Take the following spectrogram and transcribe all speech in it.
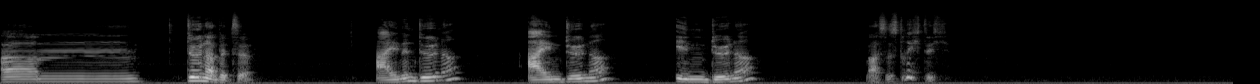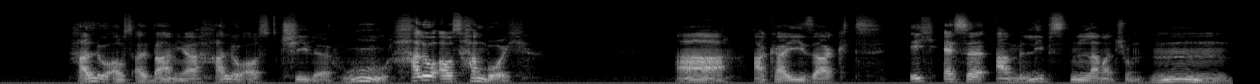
ähm, Döner bitte. Einen Döner? Ein Döner? In Döner? Was ist richtig? Hallo aus Albania, hallo aus Chile, uh, hallo aus Hamburg. Ah, Akai sagt, ich esse am liebsten Lamachun. Hm,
